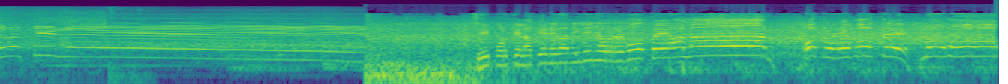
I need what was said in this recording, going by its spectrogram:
De los Tigres. Sí, porque la tiene Daniliño, rebote, Alan, otro rebote, Lobos,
